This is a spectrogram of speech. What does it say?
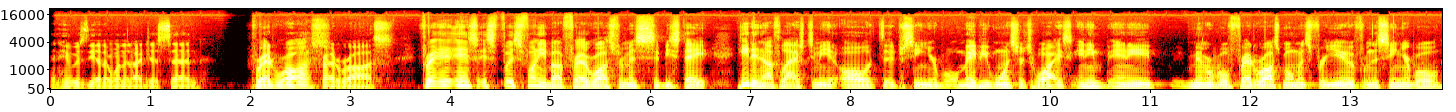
And who was the other one that I just said? Fred Ross. Fred Ross. Fred, it's, it's, it's funny about Fred Ross from Mississippi State. He did not flash to me at all at the Senior Bowl. Maybe once or twice. Any any memorable Fred Ross moments for you from the Senior Bowl?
